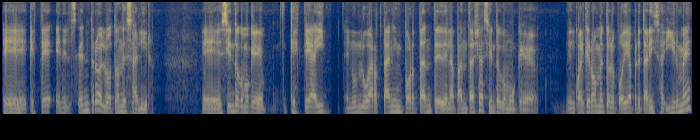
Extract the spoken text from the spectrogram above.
Sí. Que esté en el centro el botón de salir. Eh, siento como que, que esté ahí en un lugar tan importante de la pantalla, siento como que en cualquier momento lo podía apretar y irme.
